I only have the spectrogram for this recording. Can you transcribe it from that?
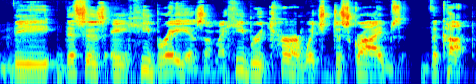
the this is a Hebraism, a Hebrew term which describes the cup.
